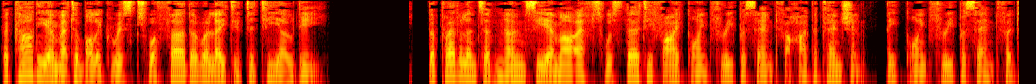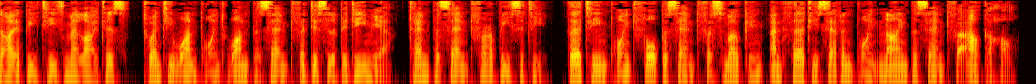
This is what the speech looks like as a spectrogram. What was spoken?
The cardiometabolic risks were further related to TOD. The prevalence of known CMRFs was 35.3% for hypertension, 8.3% for diabetes mellitus, 21.1% for dyslipidemia, 10% for obesity, 13.4% for smoking and 37.9% for alcohol.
